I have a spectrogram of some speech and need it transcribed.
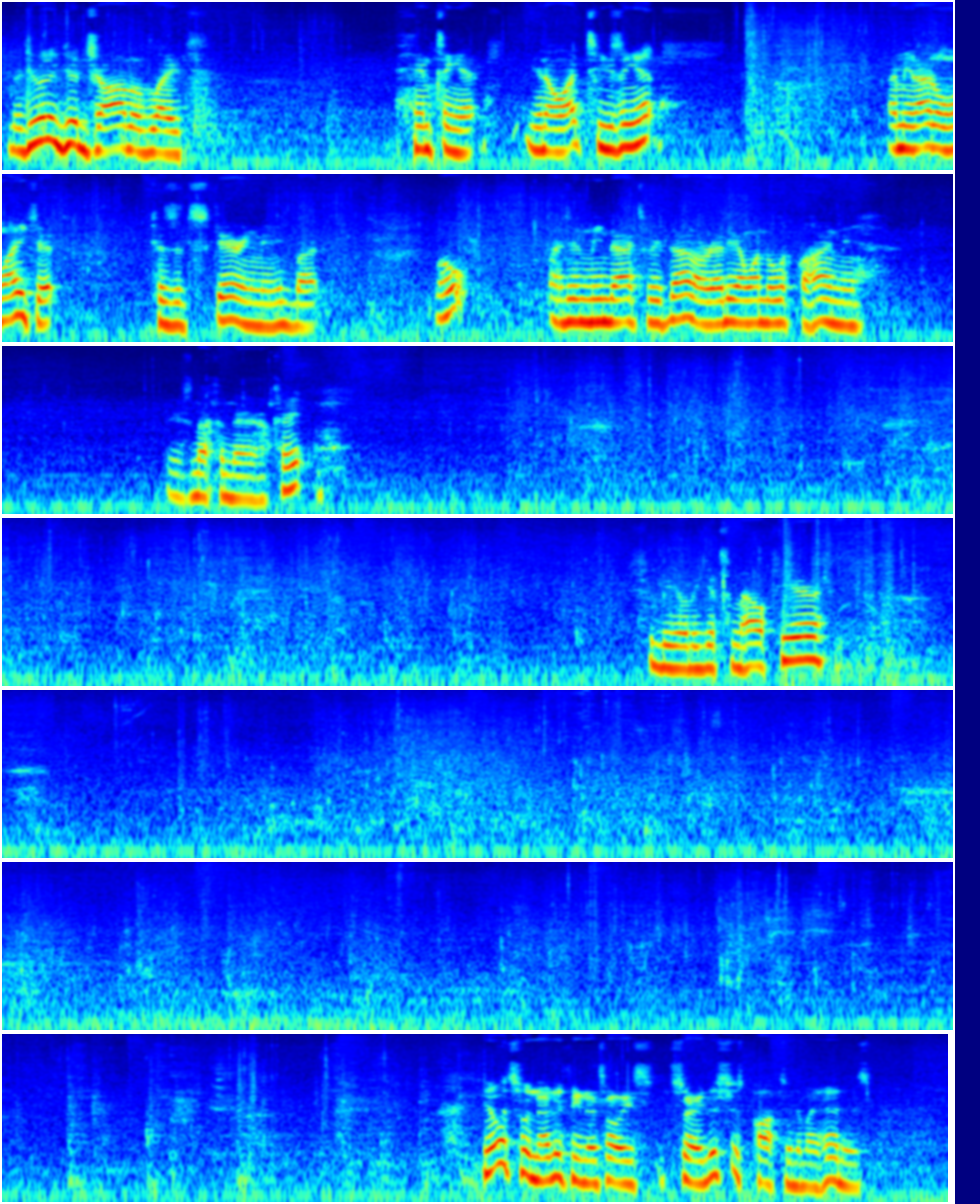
They're doing a good job of like hinting it. You know what? Teasing it. I mean, I don't like it because it's scaring me, but oh, I didn't mean to activate that already. I wanted to look behind me. There's nothing there, okay? Should be able to get some health here. You know what's another thing that's always sorry, this just popped into my head is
